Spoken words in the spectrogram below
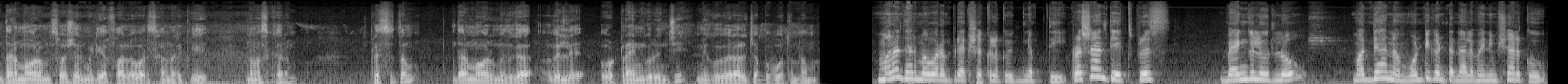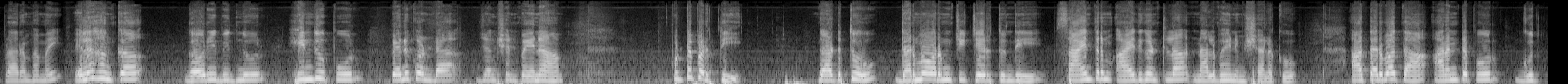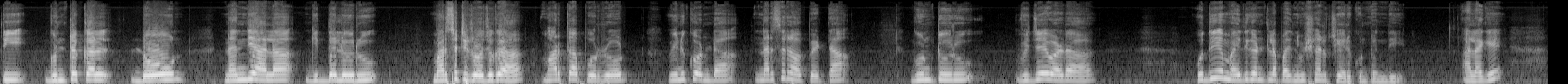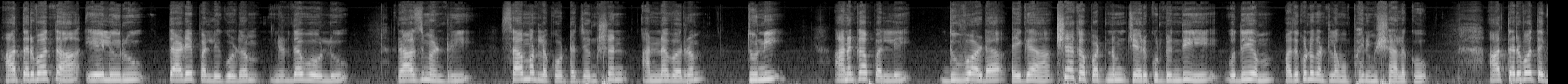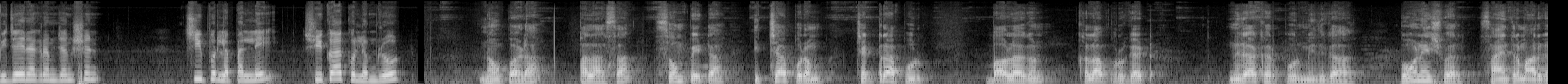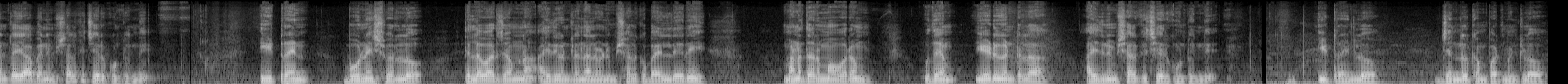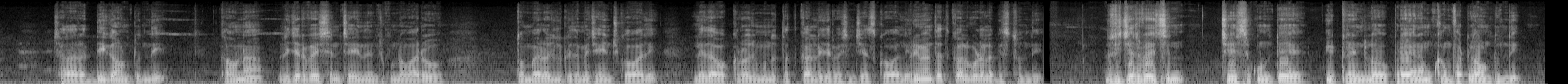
Dharmavaram social media followers అందరికీ నమస్కారం. ప్రస్తుతం ధర్మవరం మీదుగా వెళ్ళే ఓ ట్రైన్ గురించి మీకు వివరాలు చెప్పబోతున్నాం. మన ధర్మవరం ప్రేక్షకులకు విజ్ఞప్తి. ప్రశాంతి ఎక్స్ప్రెస్ బెంగళూరులో మధ్యాహ్నం ఒంటి గంట నలభై నిమిషాలకు ప్రారంభమై ఎలహంక గౌరీబిద్నూర్ హిందూపూర్ పెనుకొండ జంక్షన్ పైన పుట్టపర్తి దాటుతూ ధర్మవరంకి చేరుతుంది సాయంత్రం ఐదు గంటల నలభై నిమిషాలకు. ఆ తర్వాత అనంతపూర్ గుత్తి గుంటకల్ డోన్ నంద్యాల గిద్దలూరు మరుసటి రోజుగా మార్కాపూర్ రోడ్ వినుకొండ నరసరావుపేట గుంటూరు విజయవాడ ఉదయం ఐదు గంటల పది నిమిషాలకు చేరుకుంటుంది. అలాగే ఆ తర్వాత ఏలూరు తాడేపల్లిగూడెం నిడదవోలు రాజమండ్రి సామర్లకోట జంక్షన్ అన్నవరం తుని అనకాపల్లి దువ్వాడ పైగా విశాఖపట్నం చేరుకుంటుంది ఉదయం పదకొండు గంటల ముప్పై నిమిషాలకు. ఆ తర్వాత విజయనగరం జంక్షన్ చీపుర్లపల్లె శ్రీకాకుళం రోడ్ నౌపాడ పలాస సోంపేట ఇచ్చాపురం చట్రాపూర్ బాలాగన్ కలాపూర్ ఘట్ నిరాకర్పూర్ మీదుగా భువనేశ్వర్ సాయంత్రం ఆరు గంటల యాభై నిమిషాలకి చేరుకుంటుంది. ఈ ట్రైన్ భువనేశ్వర్లో తెల్లవారుజామున ఐదు గంటల నలభై నిమిషాలకు బయలుదేరి మన ధర్మవరం ఉదయం ఏడు గంటల ఐదు నిమిషాలకి చేరుకుంటుంది. ఈ ట్రైన్లో జనరల్ కంపార్ట్మెంట్లో చాలా రద్దీగా ఉంటుంది. కావున రిజర్వేషన్ చేయించుకున్న వారు తొంభై రోజుల క్రితమే చేయించుకోవాలి. లేదా ఒక్కరోజు ముందు తత్కాల్ రిజర్వేషన్ చేసుకోవాలి. ప్రీమియం తత్కాల్ కూడా లభిస్తుంది. రిజర్వేషన్ చేసుకుంటే ఈ ట్రైన్లో ప్రయాణం కంఫర్ట్గా ఉంటుంది.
